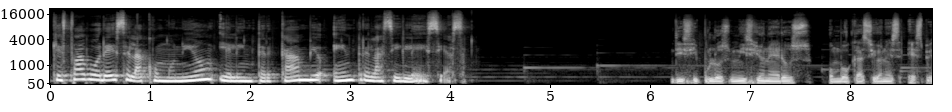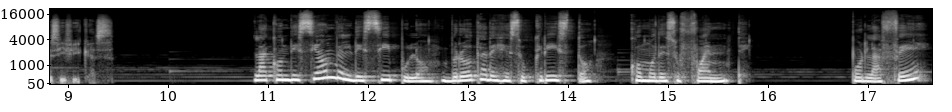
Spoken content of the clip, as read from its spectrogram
que favorece la comunión y el intercambio entre las iglesias. Discípulos misioneros con vocaciones específicas. La condición del discípulo brota de Jesucristo como de su fuente, por la fe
